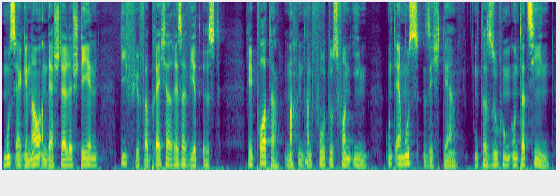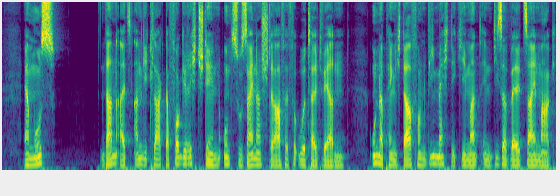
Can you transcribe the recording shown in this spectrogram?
muss er genau an der Stelle stehen, die für Verbrecher reserviert ist. Reporter machen dann Fotos von ihm und er muss sich der Untersuchung unterziehen. Er muss dann als Angeklagter vor Gericht stehen und zu seiner Strafe verurteilt werden, unabhängig davon, wie mächtig jemand in dieser Welt sein mag.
